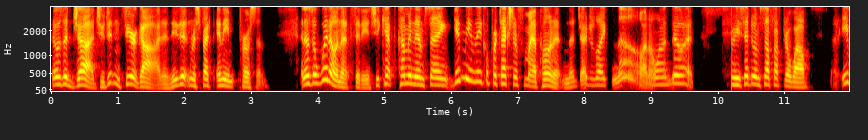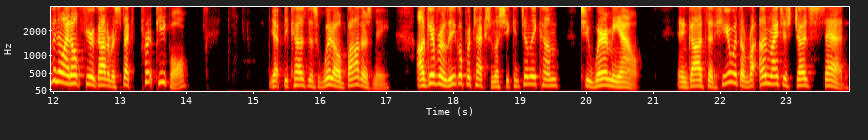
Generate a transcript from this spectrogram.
there was a judge who didn't fear God and he didn't respect any person. And there's a widow in that city, and she kept coming to him saying, Give me legal protection for my opponent. And the judge was like, No, I don't want to do it. He said to himself after a while, Even though I don't fear God or respect people, yet because this widow bothers me, I'll give her legal protection lest she continually come to wear me out. And God said, Hear what the unrighteous judge said.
